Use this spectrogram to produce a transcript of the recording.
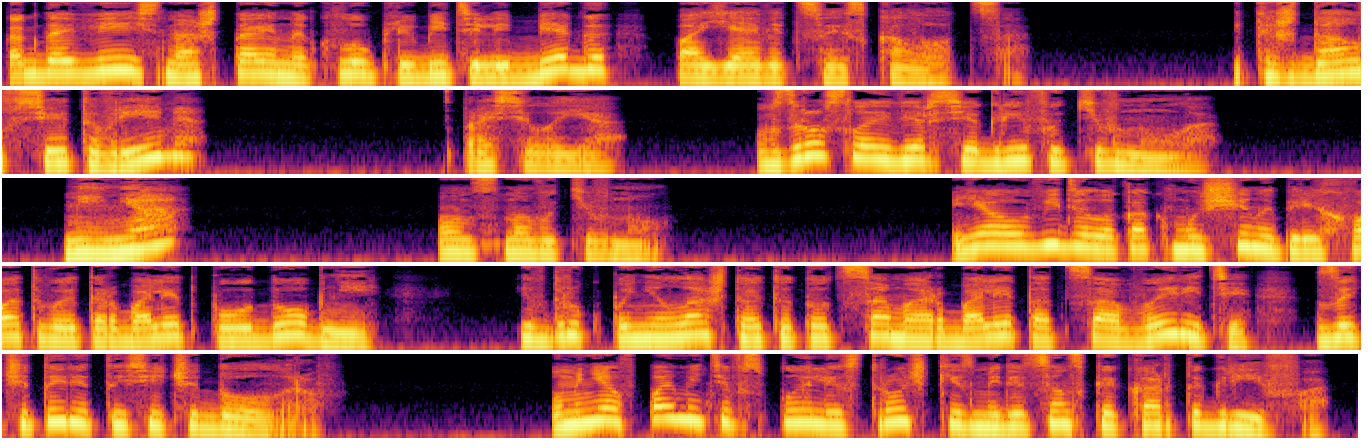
когда весь наш тайный клуб любителей бега появится из колодца. «И ты ждал все это время?» — спросила я. Взрослая версия Грифа кивнула. «Меня?» Он снова кивнул. Я увидела, как мужчина перехватывает арбалет поудобней, и вдруг поняла, что это тот самый арбалет отца Верити за 4000 долларов. У меня в памяти всплыли строчки из медицинской карты Грифа —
